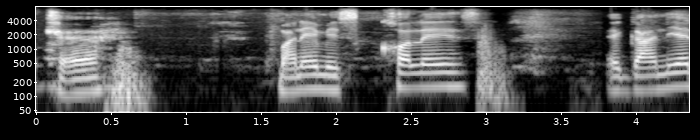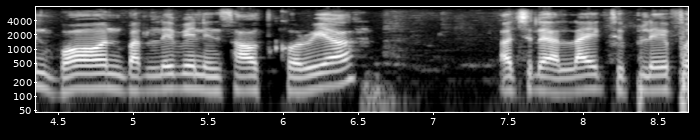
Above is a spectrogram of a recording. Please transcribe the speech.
Okay. My name is Collins, a Ghanaian born but living in South Korea. Actually, I like to play for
